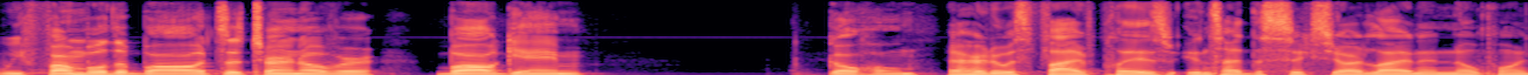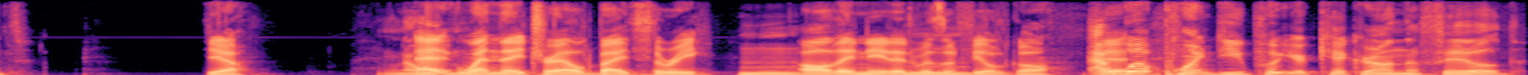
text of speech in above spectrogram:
we fumble the ball. It's a turnover, ball game. Go home. I heard it was five plays inside the six yard line and no points. Yeah, No, At- when they trailed by three, Hmm. all they needed was a field goal. at Uh, what point do you put your kicker on the field?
